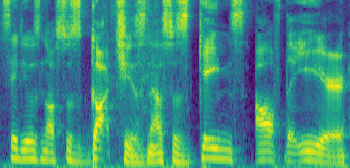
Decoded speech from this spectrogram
seriam os nossos GOTYs, nossos Games of the Year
